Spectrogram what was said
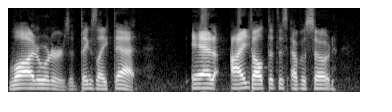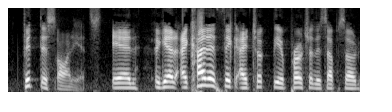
Law and Orders and things like that. And I felt that this episode fit this audience. And again, I kind of think I took the approach of this episode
